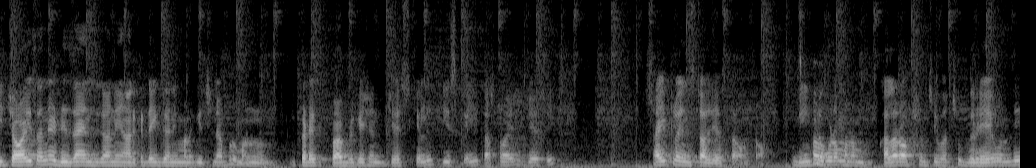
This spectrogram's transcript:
ఈ చాయిస్ అనే డిజైన్స్ కానీ ఆర్కిటెక్ట్ కానీ మనకి ఇచ్చినప్పుడు మనం ఇక్కడే ఫ్యాబ్రికేషన్ చేసుకెళ్ళి తీసుకెళ్ళి కస్టమైజ్ చేసి సైట్లో ఇన్స్టాల్ చేస్తూ ఉంటాం. దీంట్లో కూడా మనం కలర్ ఆప్షన్స్ ఇవ్వచ్చు. గ్రే ఉంది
